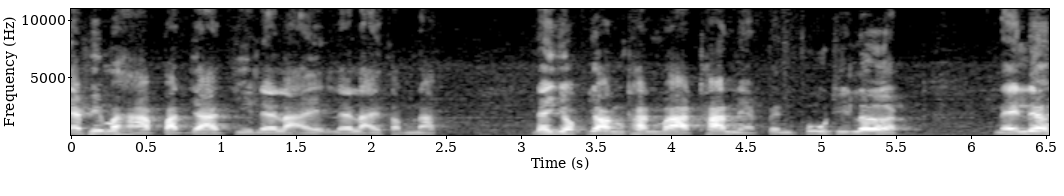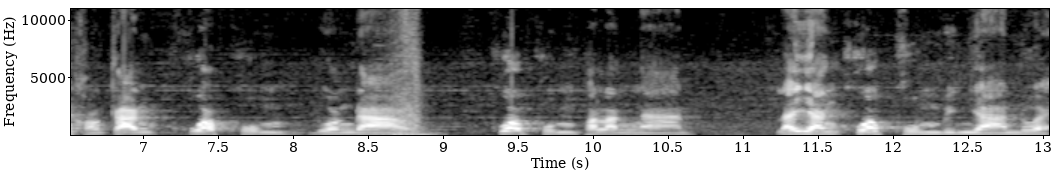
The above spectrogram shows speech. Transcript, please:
อภิมหาปรัชญาจีนหลาย ๆ หลาย ๆ สำนัก ได้ยกย่องท่านว่าท่านเนี่ยเป็นผู้ที่เลิศ ในเรื่องของการควบคุมดวงดาว ควบคุมพลังงาน และยังควบคุมวิญญาณด้วย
